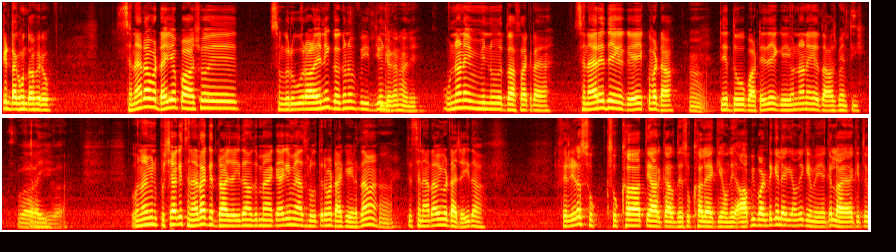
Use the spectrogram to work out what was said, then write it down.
ਕਿੱਡਾ ਕੁ ਹੁੰਦਾ ਫਿਰ ਉਹ? ਸੁਨਹਿਰਾ ਵੱਡਾ ਹੀ ਆ ਪਾਸ ਹੋਏ ਸੰਗਰੂਰ ਵਾਲੇ ਨਹੀਂ ਗਗਨ ਵੀਰ ਜੀ ਹੋਣੀ। ਗਗਨ ਹਾਂਜੀ। ਉਹਨਾਂ ਨੇ ਮੈਨੂੰ ਅਰਦਾਸਾ ਕਰਾਇਆ। ਸੁਨਹਿਰੇ ਦੇ ਕੇ ਗਏ ਇੱਕ ਵੱਡਾ। ਹਾਂ। ਤੇ ਦੋ ਬਾਟੇ ਦੇ ਗਏ ਉਹਨਾਂ ਨੇ ਅਰਦਾਸ ਬੇਨਤੀ ਵਾਹ ਜੀ ਵਾਹ। ਉਹਨਾਂ ਨੇ ਮੈਨੂੰ ਪੁੱਛਿਆ ਕਿ ਸੁਨਹਿਰਾ ਕਿੱਦਾਂ ਚਾਹੀਦਾ? ਤੇ ਮੈਂ ਕਿਹਾ ਕਿ ਮੈਂ ਸਲੋਤਰ ਵੱਡਾ ਖੇਡਦਾ ਵਾਂ ਹਾਂ। ਤੇ ਸੁਨਹਿਰਾ ਵੀ ਵੱਡਾ ਚਾਹੀਦਾ। ਫਿਰ ਜਿਹੜਾ ਸੁੱਖ- ਸੁੱਖਾ ਤਿਆਰ ਕਰਦੇ ਸੁੱਖਾ ਲੈ ਕੇ ਆਉਂਦੇ ਆਪ ਹੀ ਵੱਢ ਕੇ ਲੈ ਕੇ ਆਉਂਦੇ ਕਿਵੇਂ ਆ? ਕਿ ਲਾਇਆ ਕਿਤੇ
